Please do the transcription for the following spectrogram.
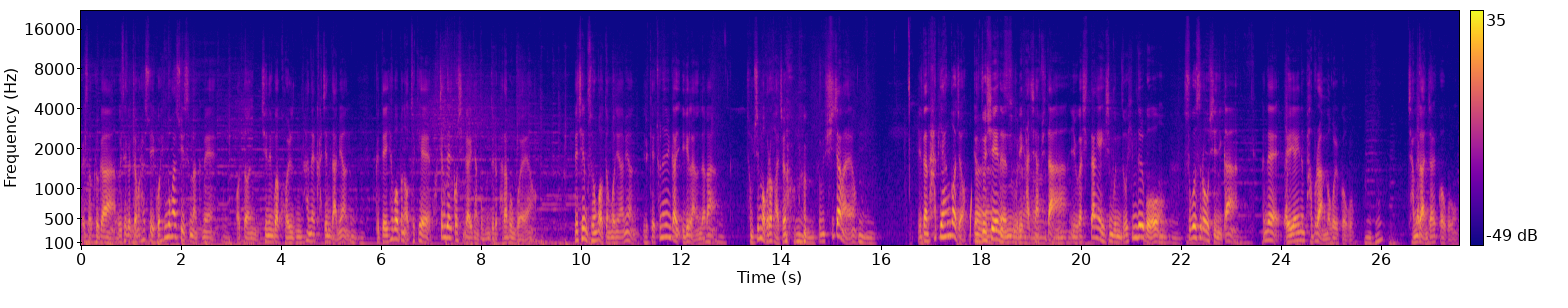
그래서 그가 의사결정을 할 수 있고 행동할 수 있을 만큼의 어떤 지능과 권한을 가진다면 그때 협업은 어떻게 확장될 것인가에 대한 부분들을 바라본 거예요. 근데 제일 무서운 건 어떤 거냐면 이렇게 초년님과 얘기를 나누다가 점심 먹으러 가죠. 그럼 쉬잖아요. 일단 합의한 거죠. 네, 12시에는 그렇지. 우리 같이 합시다. 이유가 식당에 계신 분도 힘들고 수고스러우시니까. 근데 AI는 밥을 안 먹을 거고 잠도 안 잘 거고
